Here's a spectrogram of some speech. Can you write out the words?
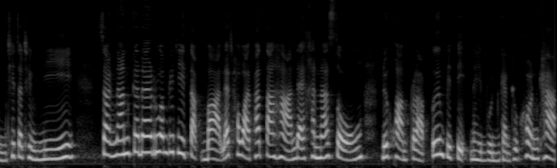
มที่จะถึงนี้ จากนั้นก็ได้ร่วมพิธีตักบาตรและถวายพระตาหารแด่คณะสงฆ์ด้วยความปราบปื้มปิติในบุญกันทุกคนค่ะ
